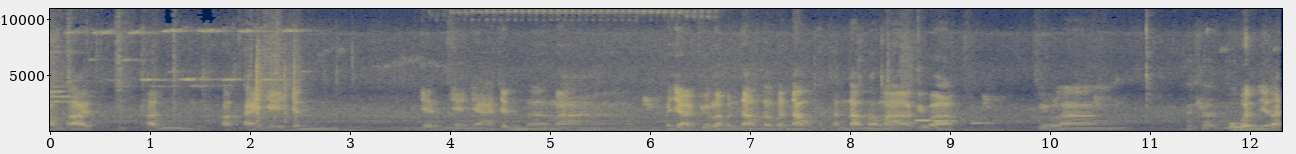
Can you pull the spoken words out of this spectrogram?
Đồng thời thỉnh Phật thầy về trên, về nhà nhà trên ờ, mà bây giờ kêu là Bình Đông Bình Đông Thịnh Đông đó mà kêu là kêu là Phú Bình vậy đó.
